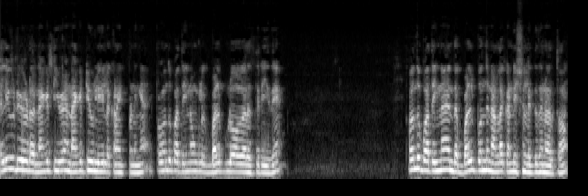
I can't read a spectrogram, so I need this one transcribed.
எல்இடியோட நெகட்டிவ்வாக நெகட்டிவ் லீவில் கனெக்ட் பண்ணுங்கள் இப்போ வந்து பார்த்தீங்கன்னா உங்களுக்கு பல்ப் க்ளோ ஆகிறது தெரியுது. இப்போ வந்து பார்த்தீங்கன்னா இந்த பல்ப் வந்து நல்ல கண்டிஷனில் இருக்குதுன்னு அர்த்தம்.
